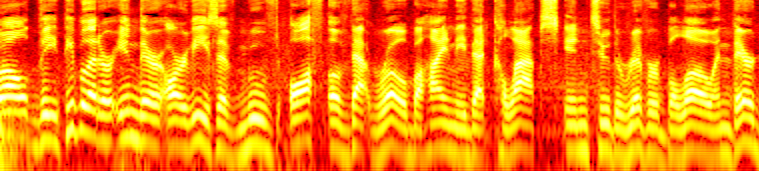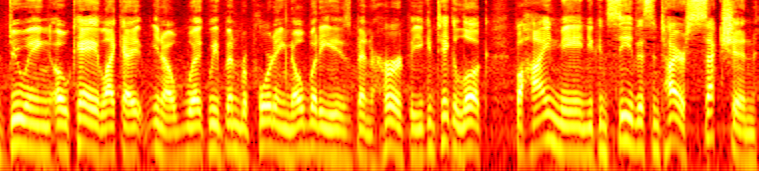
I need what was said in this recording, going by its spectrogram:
Well, the people that are in their RVs have moved off of that row behind me that collapsed into the river below, and they're doing okay. Like I, you know, like we've been reporting, nobody has been hurt, but you can take a look behind me and you can see this entire section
